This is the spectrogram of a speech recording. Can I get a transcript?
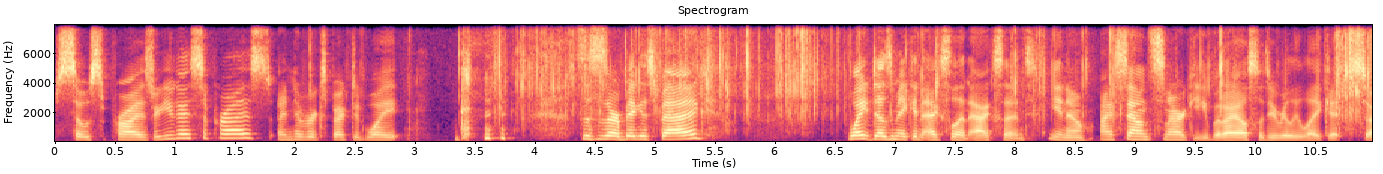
So surprised. Are you guys surprised? I never expected white. so this is our biggest bag. White does make an excellent accent. You know, I sound snarky, but I also do really like it. So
